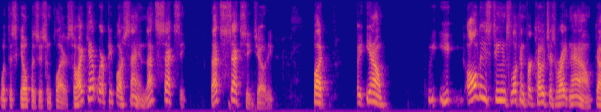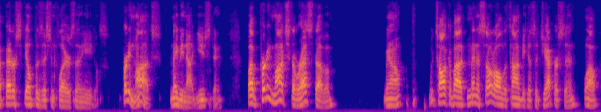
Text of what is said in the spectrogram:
with the skill position players. So I get where people are saying that's sexy. That's sexy, Jody. But, uh, you know, you, all these teams looking for coaches right now got better skill position players than the Eagles. Pretty much. Maybe not Houston, but pretty much the rest of them. You know, we talk about Minnesota all the time because of Jefferson. Well,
